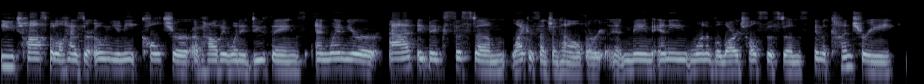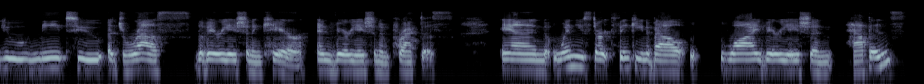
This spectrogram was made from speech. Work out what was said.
each hospital has their own unique culture of how they want to do things. And when you're at a big system like Ascension Health or name any one of the large health systems in the country, you need to address the variation in care and variation in practice. And when you start thinking about why variation happens,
